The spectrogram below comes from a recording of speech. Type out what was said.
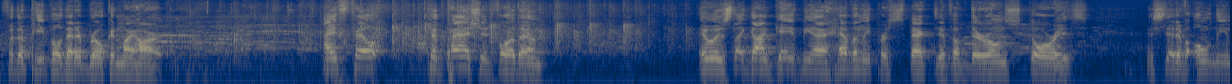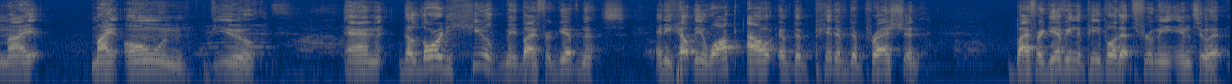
for the people that had broken my heart. I felt compassion for them. It was like God gave me a heavenly perspective of their own stories instead of only my my own view. And the Lord healed me by forgiveness. And He helped me walk out of the pit of depression by forgiving the people that threw me into it.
